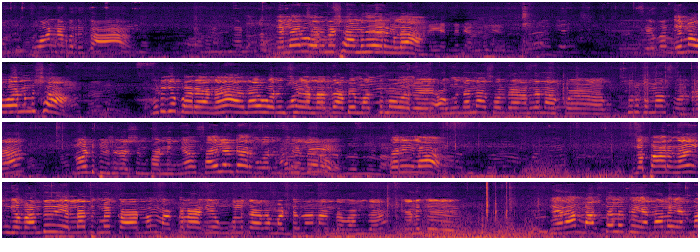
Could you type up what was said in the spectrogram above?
ஒரு நிமிஷம் அமைதியா இருங்களா ஏமா ஒரு நிமிஷம். முடிக்க போறாங்க. அதனால ஒரு நிமிஷம் எல்லாத்தையும் அப்படியே மொத்தமா ஒரு அவங்க என்னென்ன சொல்றாங்கன்னு நான் சுருக்கமா சொல்றேன். நோட்டிபிகேஷன் பண்ணிங்க சைலண்டா இருக்கு ஒரு நிமிஷம் எல்லாரும். சரிங்களா? இங்க பாருங்க இங்க வந்தது எல்லாத்துக்குமே காரணம் மக்களாகிய உங்களுக்காக மட்டும்தான் நான் இந்த வந்தேன். எனக்கு ஏன்னா மக்களுக்கு என்னால என்ன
